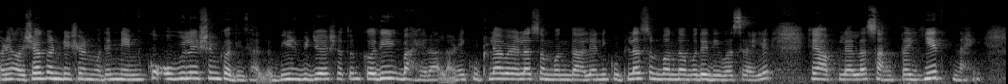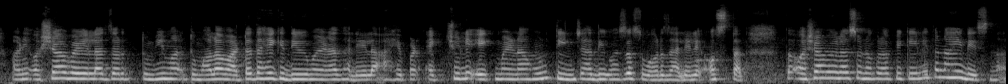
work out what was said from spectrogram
आणि अशा कंडिशनमध्ये नेमकं ओव्युलेशन कधी झालं? बीज बीजाशयातून कधी बाहेर आलं? आणि कुठल्या वेळेला संबंध आले? आणि कुठल्या संबंधामध्ये दिवस राहिले? हे आपल्याला सांगता येत नाही. आणि अशा वेळेला जर तुम्ही तुम्हाला वाटत आहे की दीड महिना झालेला आहे पण ॲक्च्युली एक महिनाहून तीन चार दिवसच वर झालेले असतात तर अशा वेळेला सोनोग्राफी केली तर नाही दिसणार.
